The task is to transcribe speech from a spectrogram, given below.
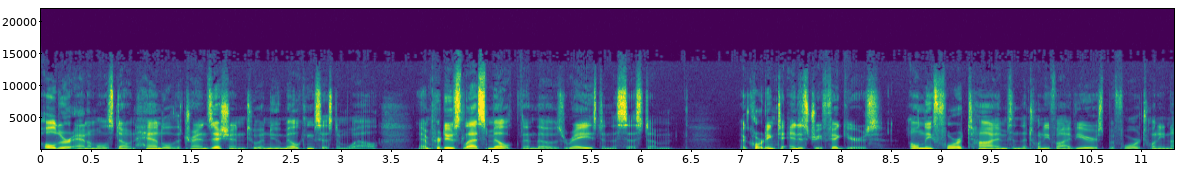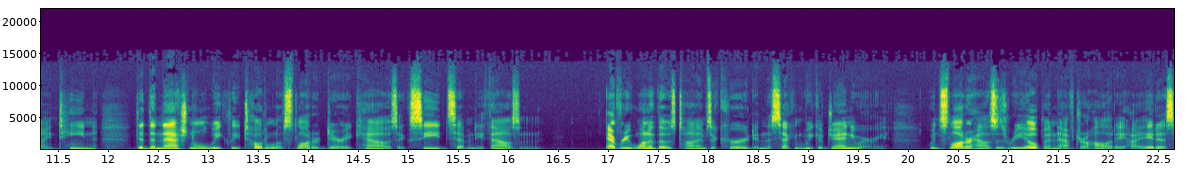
Older animals don't handle the transition to a new milking system well and produce less milk than those raised in the system. According to industry figures, only four times in the 25 years before 2019 did the national weekly total of slaughtered dairy cows exceed 70,000. Every one of those times occurred in the second week of January, when slaughterhouses reopen after a holiday hiatus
